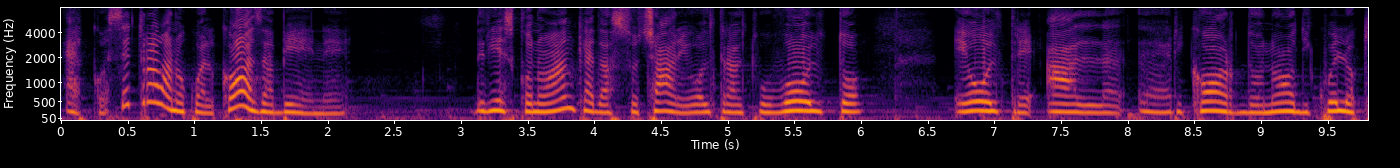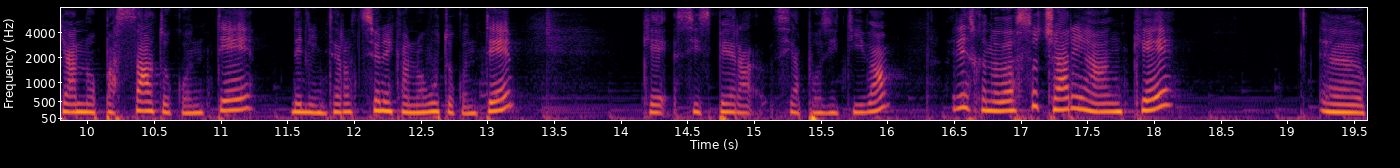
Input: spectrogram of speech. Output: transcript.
Ecco, se trovano qualcosa bene, riescono anche ad associare oltre al tuo volto e oltre al eh, ricordo no, di quello che hanno passato con te, dell'interazione che hanno avuto con te, che si spera sia positiva, riescono ad associare anche eh,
